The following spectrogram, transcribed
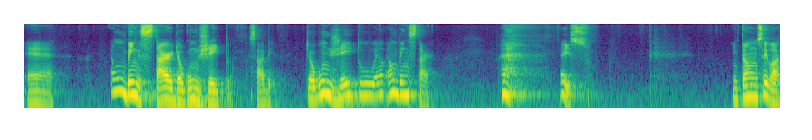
É, é um bem-estar de algum jeito, sabe? De algum jeito é, é um bem-estar. É isso. Então, sei lá.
